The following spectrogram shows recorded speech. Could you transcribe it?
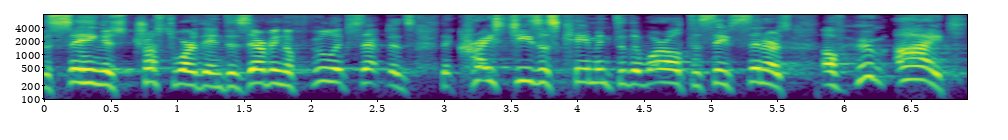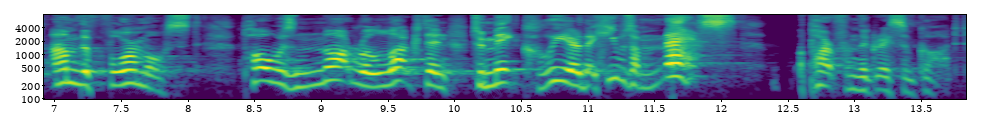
The saying is trustworthy and deserving of full acceptance that Christ Jesus came into the world to save sinners, of whom I am the foremost. Paul was not reluctant to make clear that he was a mess apart from the grace of God.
